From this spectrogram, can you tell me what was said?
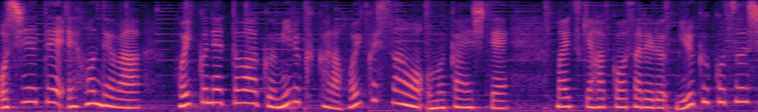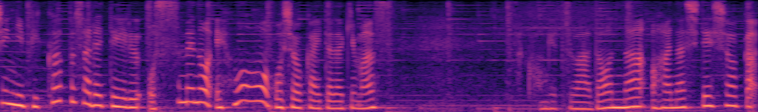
教えて絵本では保育ネットワークミルクから保育士さんをお迎えして毎月発行されるミルク子通信にピックアップされているおすすめの絵本をご紹介いただきます。今月はどんなお話でしょうか？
